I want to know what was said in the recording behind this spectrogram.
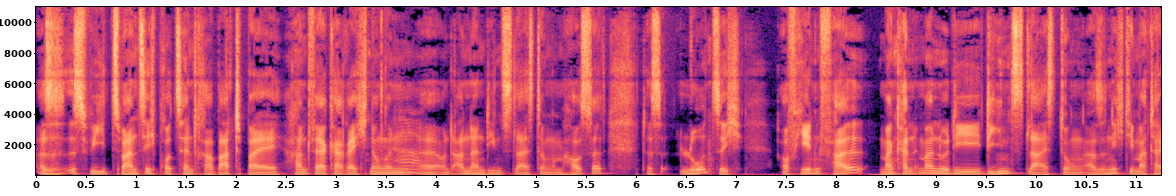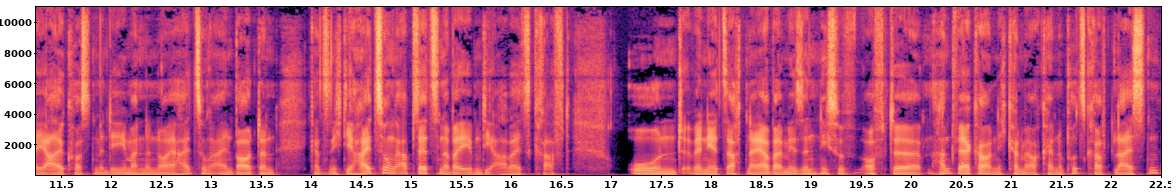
Also es ist wie 20 Prozent Rabatt bei Handwerkerrechnungen ja. äh, und anderen Dienstleistungen im Haushalt. Das lohnt sich auf jeden Fall. Man kann immer nur die Dienstleistungen, also nicht die Materialkosten. Wenn dir jemand eine neue Heizung einbaut, dann kannst du nicht die Heizung absetzen, aber eben die Arbeitskraft. Und wenn ihr jetzt sagt, naja, bei mir sind nicht so oft äh, Handwerker und ich kann mir auch keine Putzkraft leisten,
